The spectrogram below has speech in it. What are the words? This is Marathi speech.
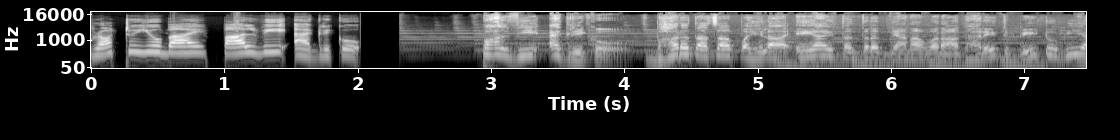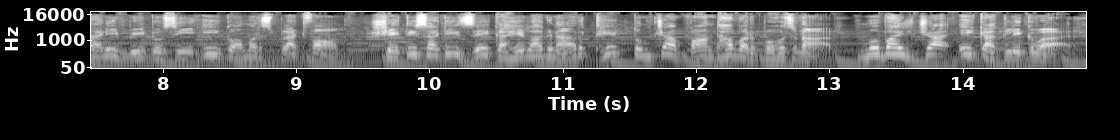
brought to you by Palvi Agrico. पालवी अॅग्रिको भारताचा पहिला ए आय तंत्रज्ञानावर आधारित बी टू बी आणि B two C e commerce platform शेतीसाठी जे काही लागणार थेट तुमच्या बांधावर पोहोचणार. मोबाईलच्या एका क्लिकवर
